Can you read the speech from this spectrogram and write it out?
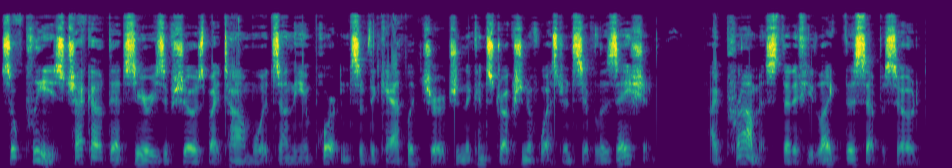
So please check out that series of shows by Tom Woods on the importance of the Catholic Church in the construction of Western civilization. I promise that if you liked this episode,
